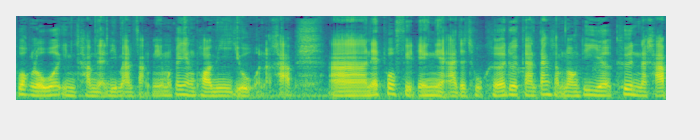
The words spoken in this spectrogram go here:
พวก lower income เนี่ย demand ฝั่งนี้มันก็ยังพอมีอยู่นะครับอ่า net profit เองเนี่ยอาจจะถูก hurt โดยการตั้งสำรองที่เยอะขึ้นนะครับ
